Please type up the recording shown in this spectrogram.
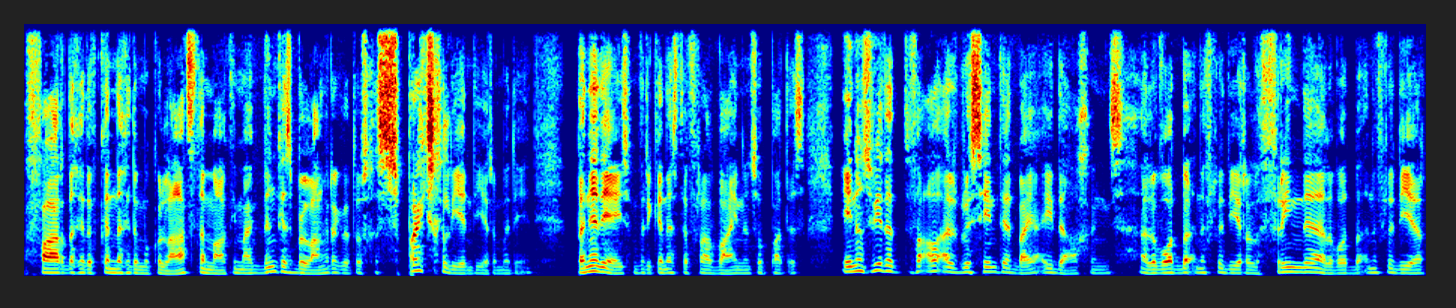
vaardigheid of kundigheid om 'n kollaats te maak nie, maar ek dink is belangrik dat ons gespreksgeleenthede moet hê binne die huis om vir die kinders te vra waar ons op pad is. En ons weet dat veral adolessente het baie uitdagings. Hulle word beïnvloed deur hulle vriende, hulle word beïnvloed deur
